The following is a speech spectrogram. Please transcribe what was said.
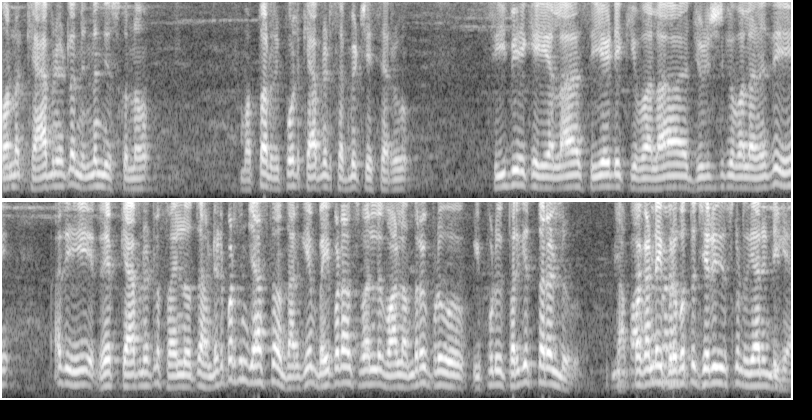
మొన్న క్యాబినెట్లో నిర్ణయం తీసుకున్నాం. మొత్తం రిపోర్ట్ క్యాబినెట్ సబ్మిట్ చేశారు. సిబిఐకి ఇవ్వాలా సిఐడికి ఇవ్వాలా జ్యుడిషియల్కి ఇవ్వాలా అనేది అది రేపు క్యాబినెట్లో ఫైనల్ అవుతుంది. హండ్రెడ్ పర్సెంట్ చేస్తాం. దానికి ఏం భయపడాల్సిన వాళ్ళు వాళ్ళందరూ ఇప్పుడు ఇప్పుడు పరిగెత్తారు వాళ్ళు తప్పకుండా ఈ ప్రభుత్వం చర్య తీసుకుంటుంది గ్యారంటీగా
